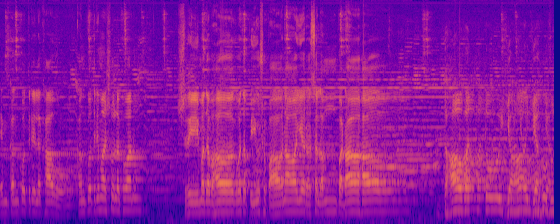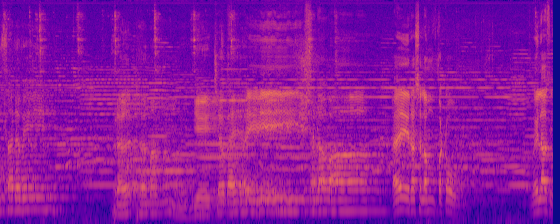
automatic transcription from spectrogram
એમ કંકોત્રી લખાવો. કંકોત્રીમાં શું લખવાનું? શ્રીમદ ભાગવત પિયુષ પાવનાય રસલમ પટાહા ધાવંતુ યહુ સર્વે. પ્રથમમ યે ચ વૈષ્ણવા. એ રસલમ પટો વૈલાસી.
